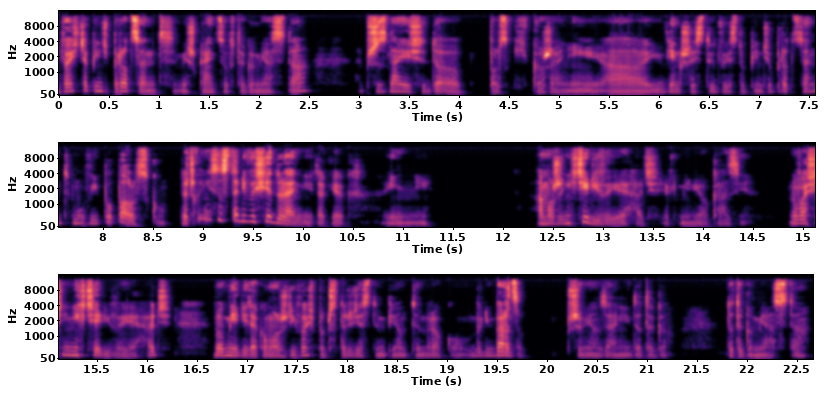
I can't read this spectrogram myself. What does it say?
25% mieszkańców tego miasta przyznaje się do polskich korzeni, a większość z tych 25% mówi po polsku. Dlaczego nie zostali wysiedleni, tak jak inni? A może nie chcieli wyjechać, jak mieli okazję? No właśnie, nie chcieli wyjechać, bo mieli taką możliwość po 1945 roku. Byli bardzo przywiązani do tego, do tego miasta.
